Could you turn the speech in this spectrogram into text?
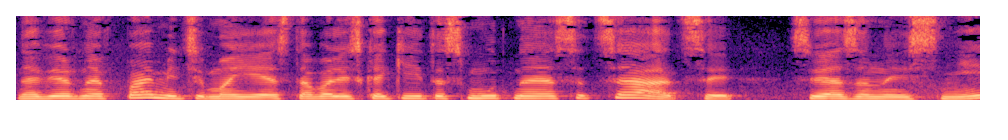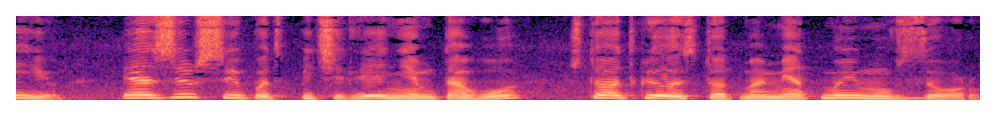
Наверное, в памяти моей оставались какие-то смутные ассоциации, связанные с нею и ожившие под впечатлением того, что открылось в тот момент моему взору.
